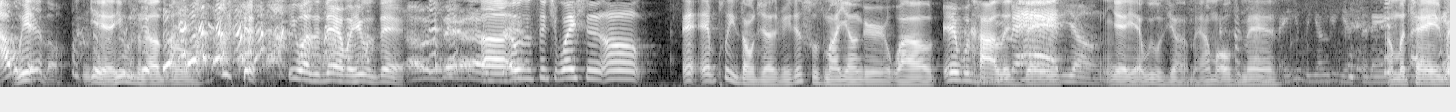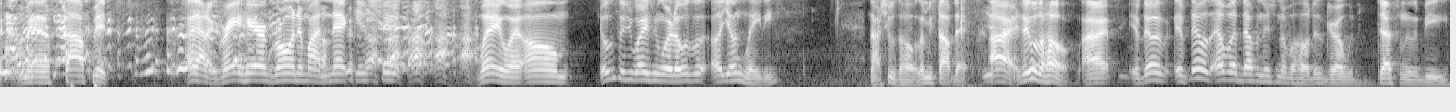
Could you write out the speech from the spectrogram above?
I was We- there though. Yeah, he was in the other room. he wasn't there, but he was there. I was there. Uh, it was a situation. Um, and, and please don't judge me. This was my younger, wild, It was college mad days. young. Yeah, yeah, we was young, man. I'm an older man. You were younger yesterday. I'm a change, man. man, Stop it. I got a gray hair growing in my neck and shit. But anyway, um, it was a situation where there was a, a young lady. Nah, she was a hoe. Let me stop that. all right, she was a hoe. All right, if there was if there was ever a definition of a hoe, this girl would definitely be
